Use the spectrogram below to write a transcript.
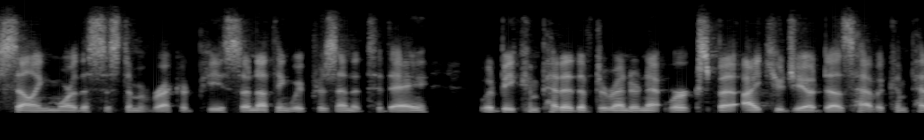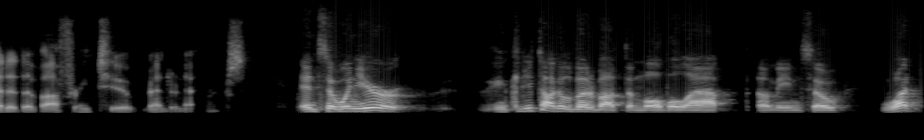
selling more the system of record piece. So nothing we presented today would be competitive to render networks, but IQGeo does have a competitive offering to render networks. And so when you're, can you talk a little bit about the mobile app? I mean, so what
